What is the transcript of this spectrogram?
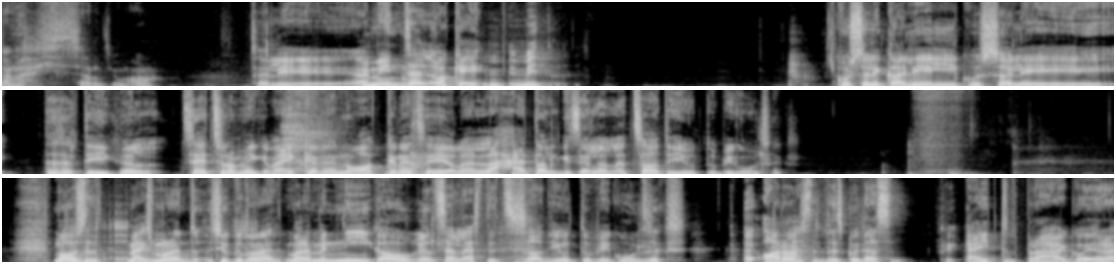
oh, issand jumal. See oli, I mean, see, okei okay., kus oli Galil, kus oli Desert Eagle, see, et sul on mingi väikene noakene, see ei ole lähedalgi sellele, et saada Youtube'i kuulsaks. ma ausalt, Max, mul on sihuke tunne, et me oleme nii kaugel sellest, et sa saad Youtube'i kuulsaks. arvestades, kuidas sa käitud praegu ja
